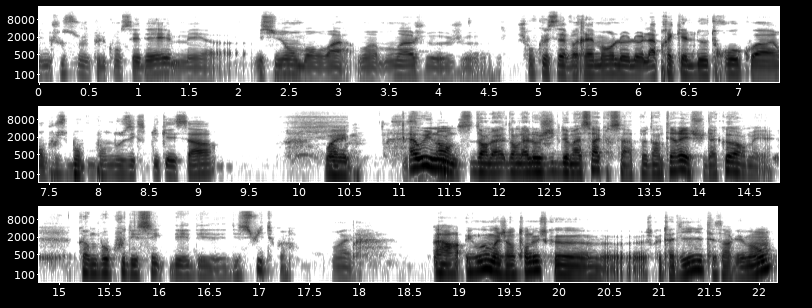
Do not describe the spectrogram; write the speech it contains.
une chose que je peux le concéder, mais, euh, mais sinon, bon, voilà, moi, moi je, je, je trouve que c'est vraiment le, le, la préquelle de trop, quoi. En plus, bon, pour nous expliquer ça. Ouais. Ah oui, non, dans la, dans la logique de massacre, ça a peu d'intérêt, je suis d'accord, mais comme beaucoup des, des, des, des suites, quoi. Ouais. Alors, Hugo, moi j'ai entendu ce que, ce que tu as dit, tes arguments,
